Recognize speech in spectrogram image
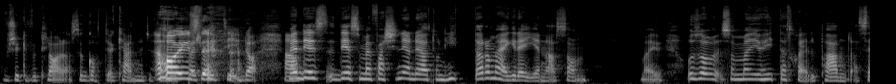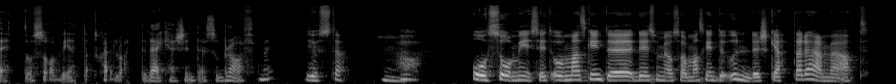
Jag försöker förklara så gott jag kan utifrån Ja, mitt perspektiv då. Ja. Men det, det som är fascinerande är att hon hittar de här grejerna som Man ju, och så, som man ju hittat själv på andra sätt och så vetat själv att det där kanske inte är så bra för mig. Just det. Mm. Och så mysigt. Och man ska inte, det är som jag sa, man ska inte underskatta det här med att,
